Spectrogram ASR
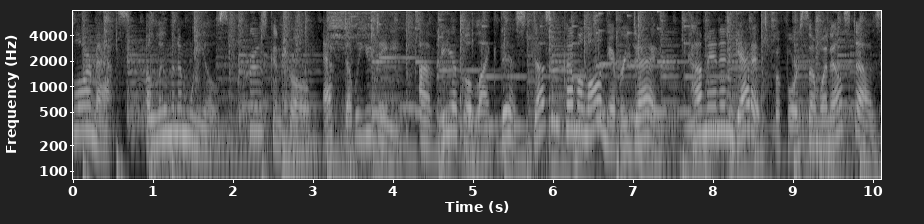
floor mats, aluminum wheels, cruise control, FWD. A vehicle like this doesn't come along every day. Come in and get it before someone else does.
